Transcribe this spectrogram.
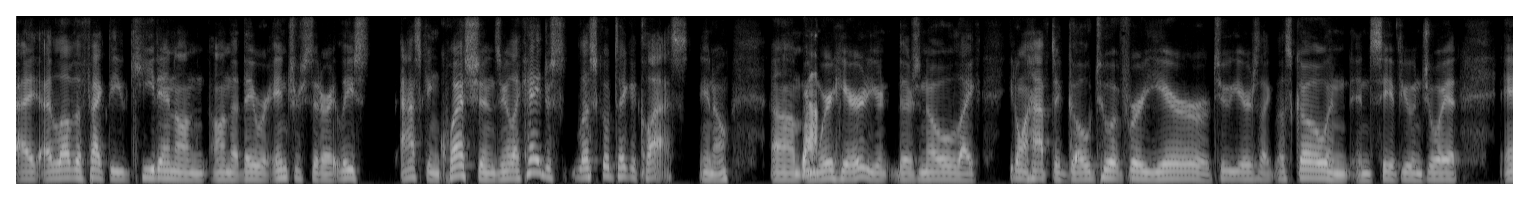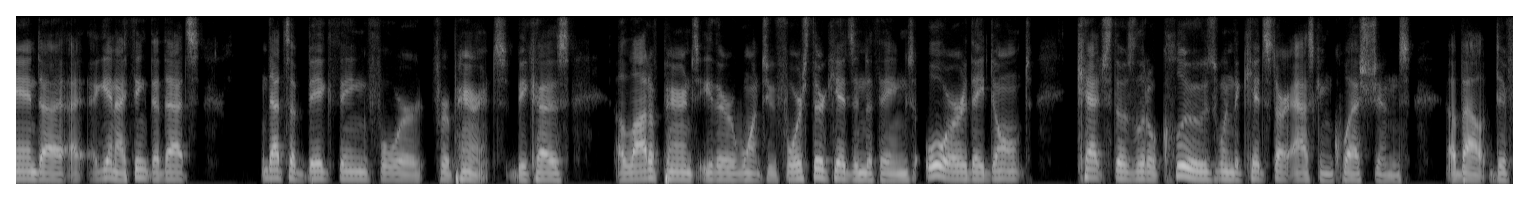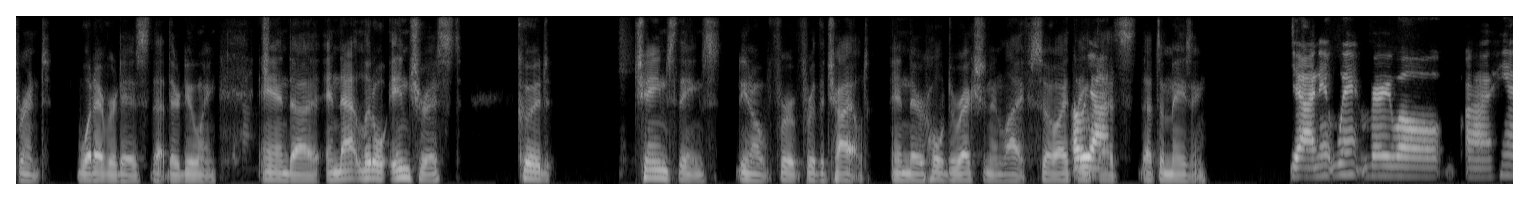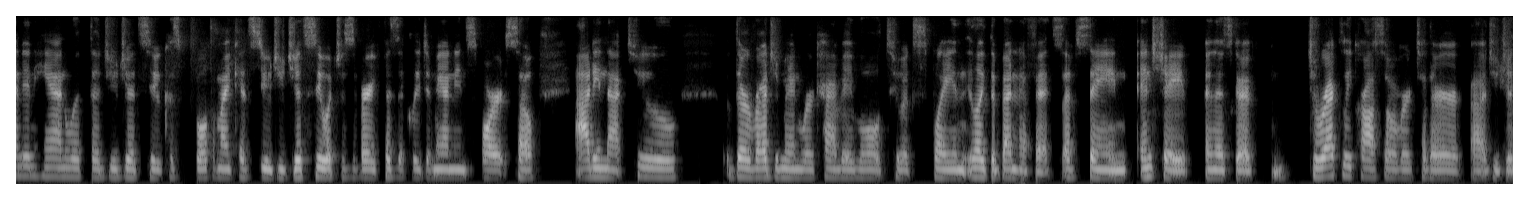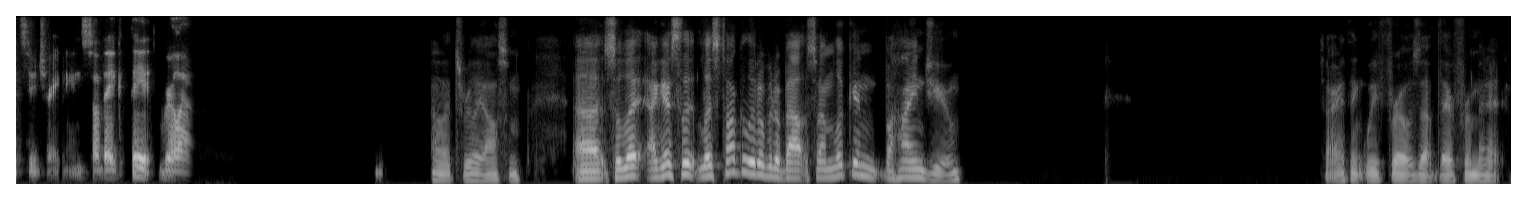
I, I love the fact that you keyed in on on that they were interested or at least asking questions. And you're like, hey, just let's go take a class, you know. Um, yeah. and we're here. You're, there's no like you don't have to go to it for a year or two years. Like let's go and and see if you enjoy it. And uh, I, again, I think that that's that's a big thing for for parents because a lot of parents either want to force their kids into things or they don't catch those little clues when the kids start asking questions about different whatever it is that they're doing. And uh and that little interest could change things you know for for the child and their whole direction in life. So i oh, think oh, yeah. that's that's amazing. Yeah and it went very well uh, hand in hand with the jujitsu because both of my kids do jujitsu which is a very physically demanding sport. So adding that to their regimen we're kind of able to explain like the benefits of staying in shape and it's going to directly cross over to their uh, jujitsu training so they they really oh that's really awesome uh, so let I guess let, let's talk a little bit about. So I'm looking behind you. Sorry, I think we froze up there for a minute.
